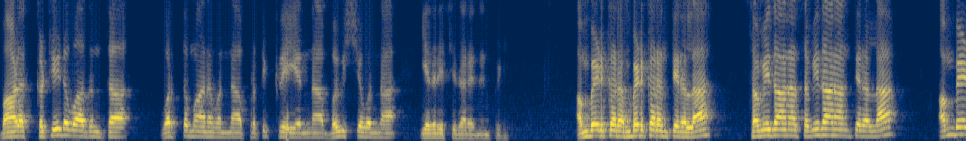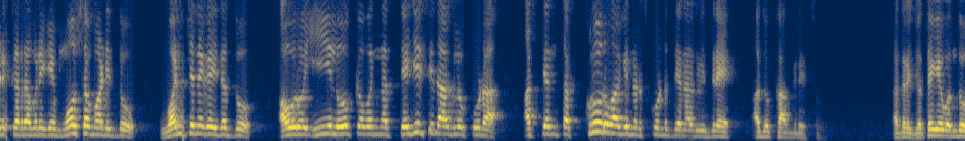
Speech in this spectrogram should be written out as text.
ಬಹಳ ಕಠಿಣವಾದಂಥ ವರ್ತಮಾನವನ್ನ, ಪ್ರತಿಕ್ರಿಯೆಯನ್ನ, ಭವಿಷ್ಯವನ್ನ ಎದುರಿಸಿದ್ದಾರೆ ನೆನ್ಪಿಡಿ. ಅಂಬೇಡ್ಕರ್ ಅಂಬೇಡ್ಕರ್ ಅಂತಿರಲ್ಲ, ಸಂವಿಧಾನ ಸಂವಿಧಾನ ಅಂತಿರಲ್ಲ, ಅಂಬೇಡ್ಕರ್ ಅವರಿಗೆ ಮೋಸ ಮಾಡಿದ್ದು, ವಂಚನೆಗೈದದ್ದು, ಅವರು ಈ ಲೋಕವನ್ನ ತ್ಯಜಿಸಿದಾಗಲೂ ಕೂಡ ಅತ್ಯಂತ ಕ್ರೂರವಾಗಿ ನಡೆಸ್ಕೊಂಡದ್ದೇನಾದ್ರು ಇದ್ರೆ ಅದು ಕಾಂಗ್ರೆಸ್ ಅದರ ಜೊತೆಗೆ ಒಂದು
